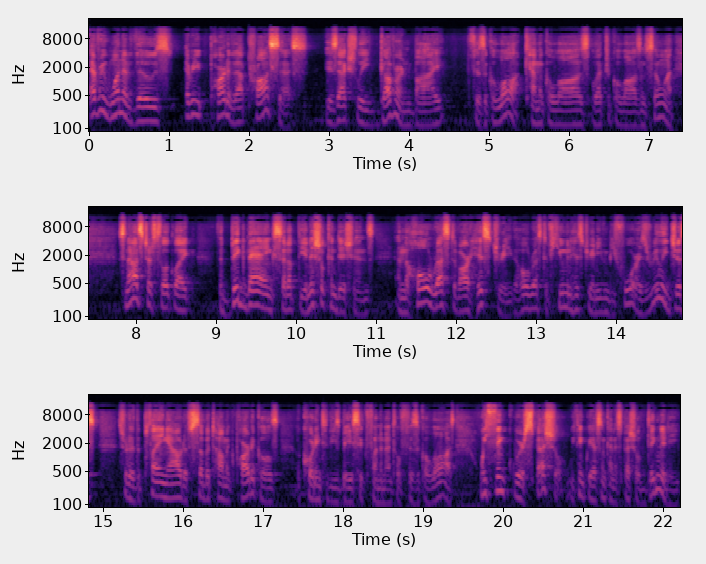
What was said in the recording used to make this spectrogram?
every one of those, every part of that process is actually governed by physical law, chemical laws, electrical laws, and so on. So now it starts to look like the Big Bang set up the initial conditions, and the whole rest of our history, the whole rest of human history and even before, is really just sort of the playing out of subatomic particles according to these basic fundamental physical laws. We think we're special. We think we have some kind of special dignity,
